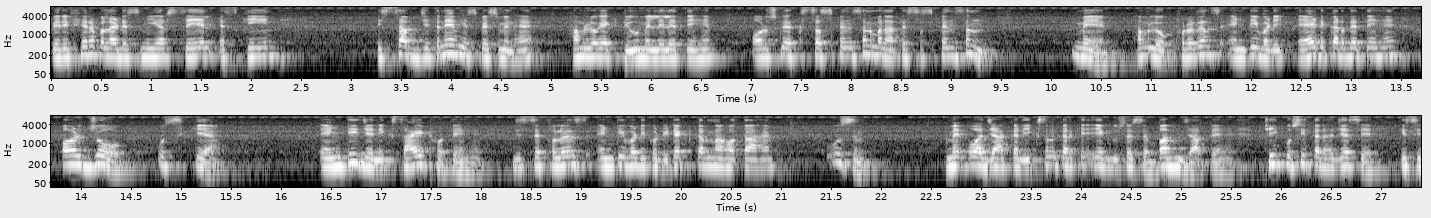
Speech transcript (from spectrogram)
peripheral blood smear cell skin इस सब जितने भी स्पेसिमेन हैं, हम लोग एक ट्यूब में ले लेते हैं। और उसके सस्पेंसन बनाते सस्पेंसन में हम लोग फ्लोरेंस एंटीबॉडी ऐड कर देते हैं और जो उसके एंटीजेनिक साइट होते हैं, जिससे फ्लोरेंस एंटीबॉडी को डिटेक्ट करना होता है, उस में वह जाकर रिएक्शन करके एक दूसरे से बंध जाते हैं। ठीक उसी तरह जैसे किसी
